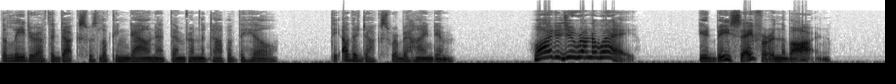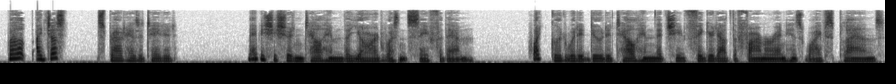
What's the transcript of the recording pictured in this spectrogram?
The leader of the ducks was looking down at them from the top of the hill. The other ducks were behind him. Why did you run away? You'd be safer in the barn. Well, I just. Sprout hesitated. Maybe she shouldn't tell him the yard wasn't safe for them. What good would it do to tell him that she'd figured out the farmer and his wife's plans?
